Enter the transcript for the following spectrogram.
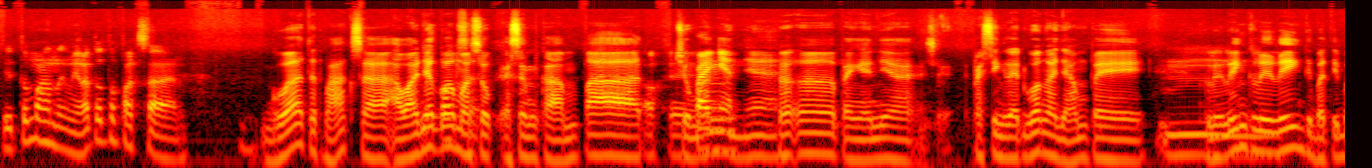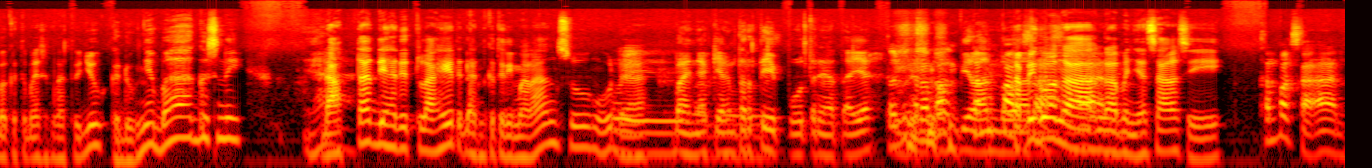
itu mah minat atau paksaan? Gua terpaksa. Awalnya gua Terpaksa. masuk SMK 4. Oke. Cuman Pengennya. Heeh, pengennya. Passing grade gua nggak nyampe. Hmm. Keliling-keliling tiba-tiba ketemu SMK 7, gedungnya bagus nih. Ya, Daftar di hari terakhir dan keterima langsung, udah. Wih, banyak yang bagus. tertipu ternyata ya. Tapi kenapa? Kan. Tapi gua nggak nggak menyesal sih. kan paksaan.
